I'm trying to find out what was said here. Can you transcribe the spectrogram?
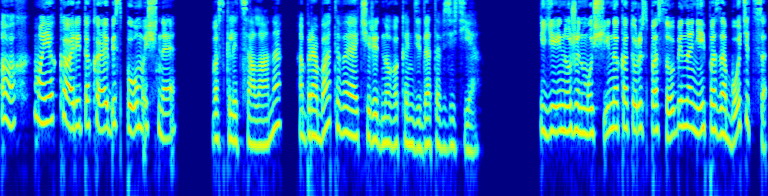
«Ах, моя Кари такая беспомощная!» — восклицала она, обрабатывая очередного кандидата в зятья. «Ей нужен мужчина, который способен о ней позаботиться».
